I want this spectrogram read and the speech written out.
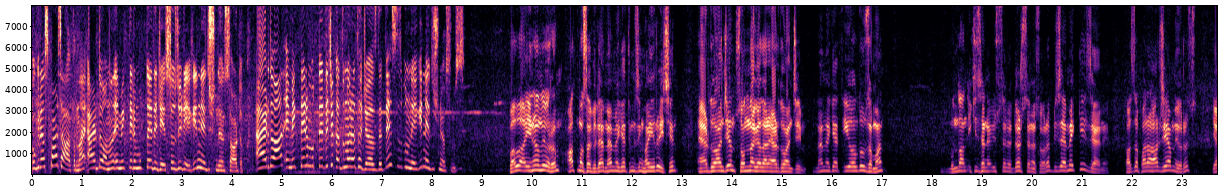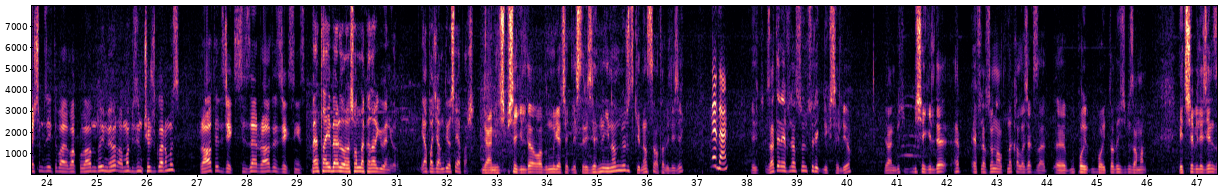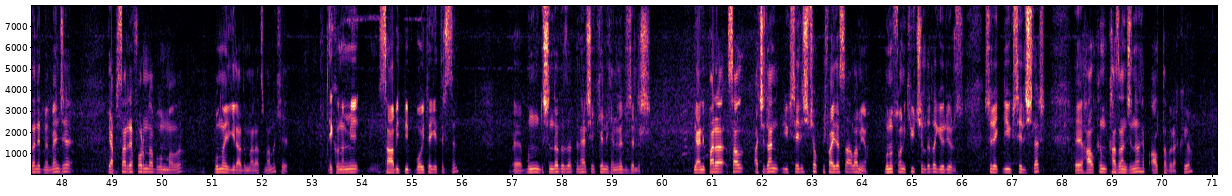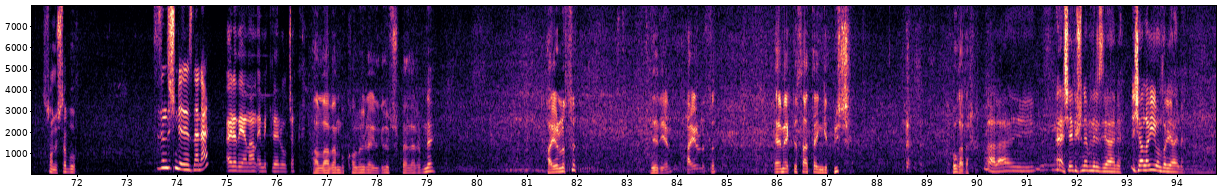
Bugün Isparta halkına Erdoğan'ın emekleri mutlu edeceği sözüyle ilgili ne düşündüğünü sorduk. Erdoğan emekleri mutlu edecek adımlar atacağız dedi. Siz bununla ilgili ne düşünüyorsunuz? Vallahi inanıyorum atmasa bile memleketimizin hayırı için Erdoğancıyım sonuna kadar Erdoğancıyım. Memleket iyi olduğu zaman bundan 2 sene, 3 sene, 4 sene sonra biz emekliyiz yani. Fazla para harcayamıyoruz. Yaşımız itibariyle bak kulağım duymuyor ama bizim çocuklarımız rahat edecek. Sizler rahat edeceksiniz. Ben Tayyip Erdoğan'a sonuna kadar güveniyorum. Yapacağım diyorsa yapar. Yani hiçbir şekilde o adımı gerçekleştireceğine inanmıyoruz ki. Nasıl atabilecek? Neden? E, zaten enflasyon sürekli yükseliyor. Yani bir, bir şekilde hep enflasyonun altında kalacak zaten. E, bu, boy- bu boyutta da hiçbir zaman yetişebileceğini zannetmiyorum. Bence yapısal reformda bulunmalı. Bununla ilgili adımlar atmalı ki ekonomi sabit bir boyuta getirsin. E, bunun dışında da zaten her şey kendi kendine düzelir. Yani parasal açıdan yükseliş çok bir fayda sağlamıyor. Bunu son 2-3 yıldır da görüyoruz. Sürekli yükselişler e, halkın kazancını hep altta bırakıyor. Sonuçta bu. Sizin düşünceleriniz neler? Arada yanan emekliler olacak. Vallahi ben bu konuyla ilgili şüphelerim ne? Hayırlısı. Ne diyelim? Hayırlısı. Emekli zaten gitmiş. bu kadar. Valla her şey düşünebiliriz yani. İnşallah iyi olur yani.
